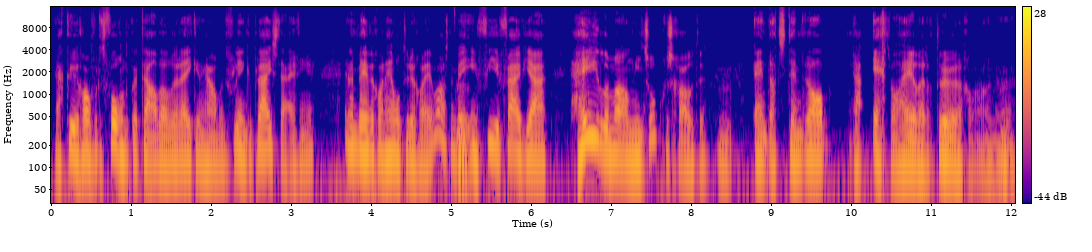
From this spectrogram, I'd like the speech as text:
Ja, kun je gewoon voor het volgende kwartaal wel weer rekening houden met flinke prijsstijgingen. En dan ben je weer gewoon helemaal terug waar je was. Dan ben je Mm. in vier, vijf jaar helemaal niets opgeschoten. Mm. En dat stemt wel ja, echt wel heel erg treurig gewoon. eh. Mm.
